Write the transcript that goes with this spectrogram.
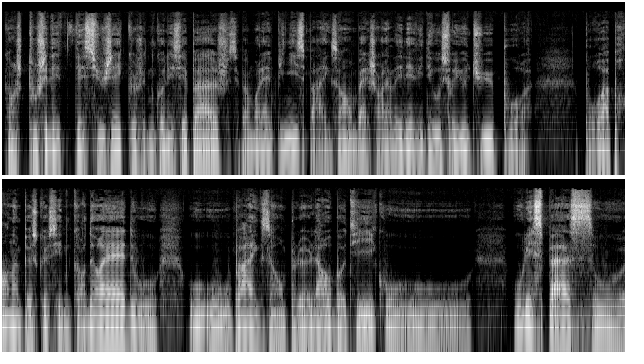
quand je touchais des, sujets que je ne connaissais pas, je sais pas moi l'alpinisme par exemple, ben, je regardais des vidéos sur YouTube pour pour apprendre un peu ce que c'est une corde raide ou, ou, par exemple la robotique ou, ou l'espace ou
